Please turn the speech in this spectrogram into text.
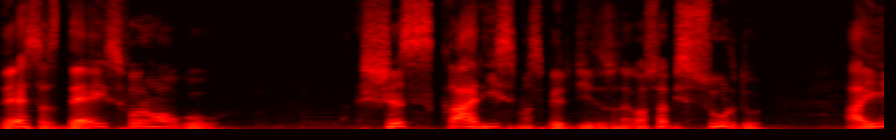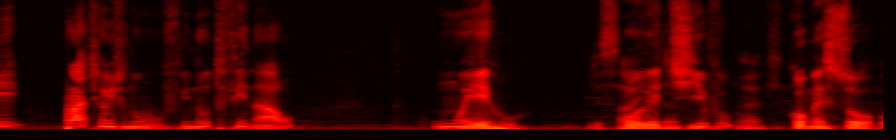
Dessas 10 foram ao gol. Chances claríssimas perdidas, um negócio absurdo. Aí, praticamente no minuto final, um erro coletivo É. que começou,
